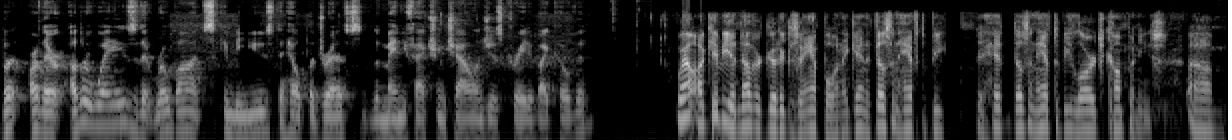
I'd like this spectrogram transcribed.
But are there other ways that robots can be used to help address the manufacturing challenges created by COVID? Well, I'll give you another good example, and again, it doesn't have to be it doesn't have to be large companies. Um,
